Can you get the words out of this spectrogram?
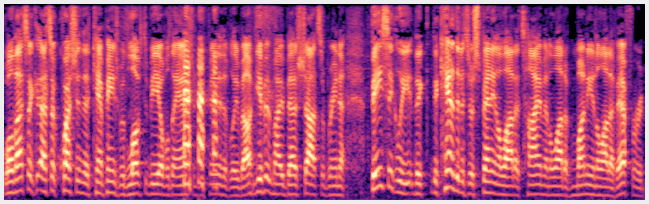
Well, that's a, that's a question that campaigns would love to be able to answer definitively, but I'll give it my best shot, Sabrina. Basically, the, the candidates are spending a lot of time and a lot of money and a lot of effort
